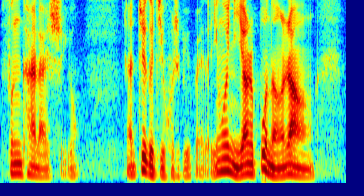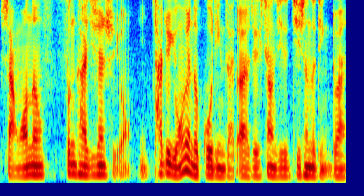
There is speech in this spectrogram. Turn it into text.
分开来使用，啊，这个几乎是必备的。因为你要是不能让闪光灯分开机身使用，它就永远都固定在呃这个相机的机身的顶端，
